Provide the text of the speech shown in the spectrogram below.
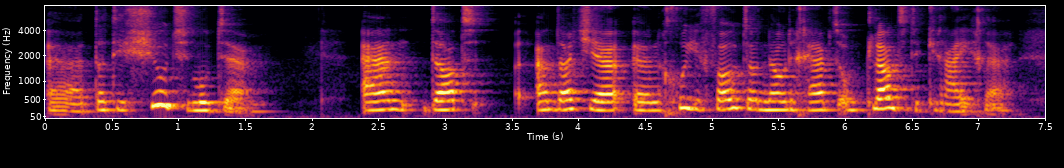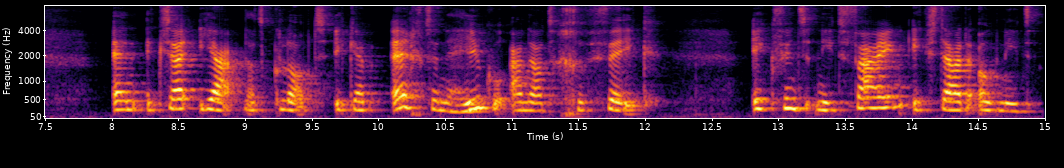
uh, dat die shoots moeten. En dat, aan dat je een goede foto nodig hebt om klanten te krijgen. En ik zei, ja, dat klopt. Ik heb echt een hekel aan dat gefake. Ik vind het niet fijn. Ik sta er ook niet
